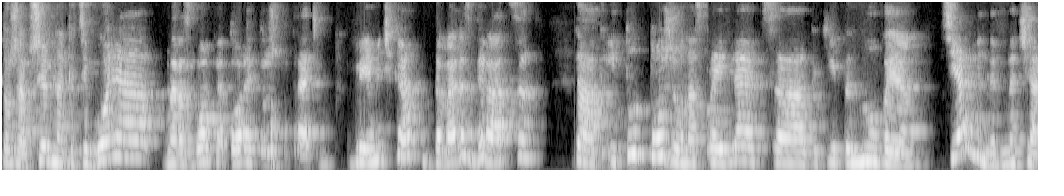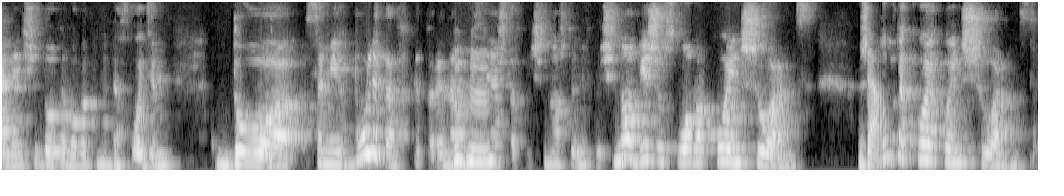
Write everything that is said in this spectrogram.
Тоже обширная категория, на разбор которой тоже потратим времечко. Давай разбираться. Так, и тут тоже у нас появляются какие-то новые термины в начале, еще до того, как мы доходим до самих буллетов, которые нам mm-hmm. объясняют, что включено, что не включено, вижу слово coinsurance. Да. Что такое coinsurance?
